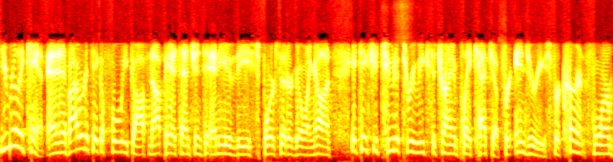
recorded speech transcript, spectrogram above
you really can't. And if I were to take a full week off, not pay attention to any of the sports that are going on, it takes you two to three weeks to try and play catch up for injuries, for current form,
